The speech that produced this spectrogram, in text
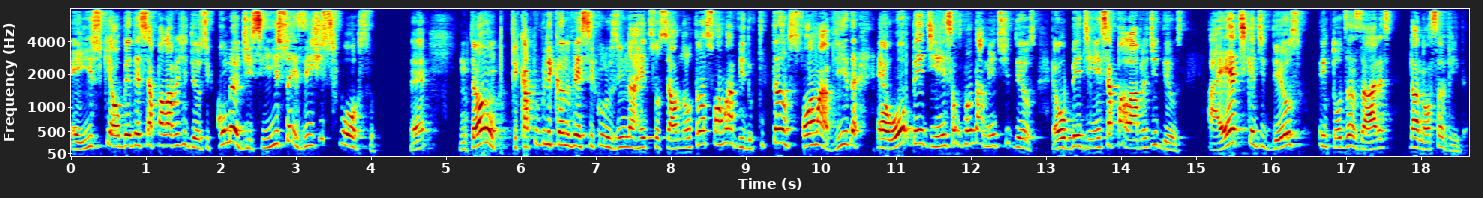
É isso que é obedecer à palavra de Deus. E como eu disse, isso exige esforço. Né? Então, ficar publicando versículozinho na rede social não transforma a vida. O que transforma a vida é a obediência aos mandamentos de Deus, é obediência à palavra de Deus, a ética de Deus em todas as áreas da nossa vida.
